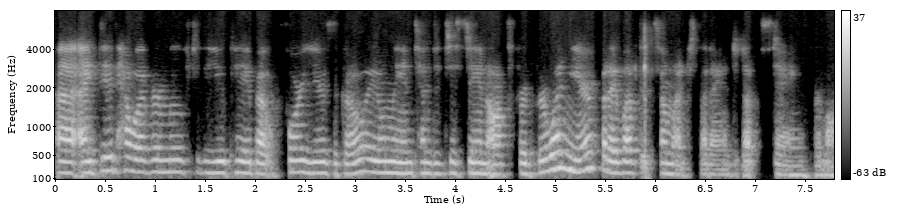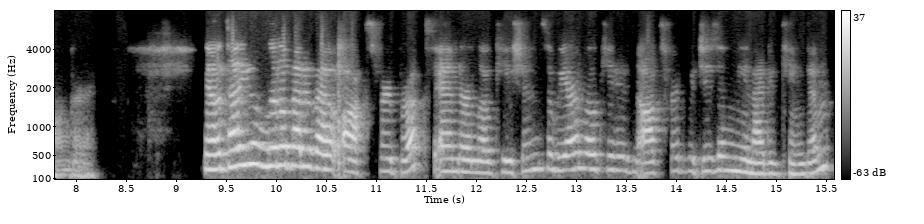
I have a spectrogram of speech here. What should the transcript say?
Uh, I did, however, move to the UK about four years ago. I only intended to stay in Oxford for one year, but I loved it so much that I ended up staying for longer. Now I'll tell you a little bit about Oxford Brookes and our location. So we are located in Oxford, which is in the United Kingdom.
